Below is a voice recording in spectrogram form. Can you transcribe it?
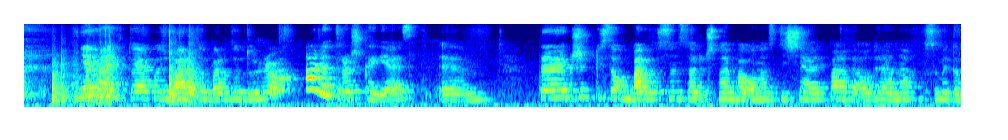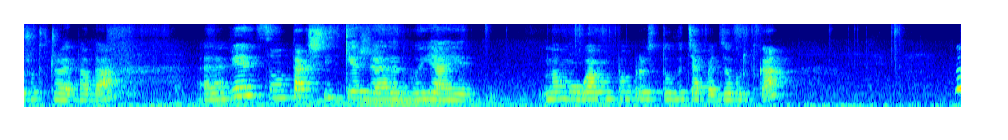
Nie ma ich tu jakoś bardzo, bardzo dużo, ale troszkę jest. Te grzybki są bardzo sensoryczne, bo u nas dzisiaj pada od rana, w sumie to już od wczoraj pada. E, Więc są tak śliskie, że ledwo ja je no, mogłam po prostu wyciapać z ogródka. No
